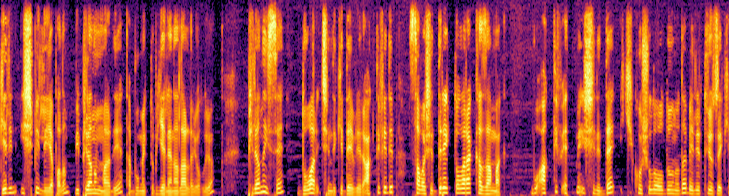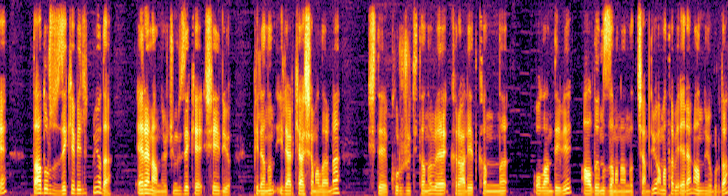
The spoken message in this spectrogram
Gelin işbirliği yapalım. Bir planım var diye. Tabi bu mektubu Yelenalarla yolluyor. Planı ise duvar içindeki devleri aktif edip savaşı direkt olarak kazanmak. Bu aktif etme işinin de iki koşulu olduğunu da belirtiyor Zeke. Daha doğrusu Zeke belirtmiyor da Eren anlıyor. Çünkü Zeke şey diyor. Planın ileriki aşamalarına işte kurucu titanı ve kraliyet kanını olan devi aldığımız zaman anlatacağım diyor. Ama tabi Eren anlıyor burada.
